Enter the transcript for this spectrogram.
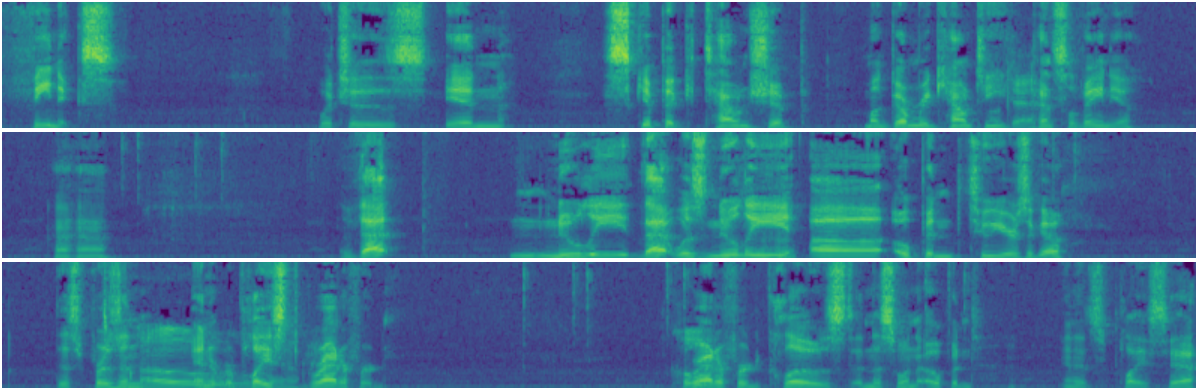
Phoenix, which is in Skippack Township, Montgomery County, Okay. Pennsylvania. Uh-huh. That newly that was newly Mm-hmm. uh, opened 2 years ago. This prison and it Oh, replaced okay, okay. Graterford. Cool. Graterford closed and this one opened in its place. Yeah,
